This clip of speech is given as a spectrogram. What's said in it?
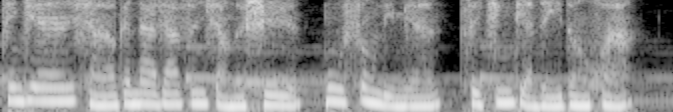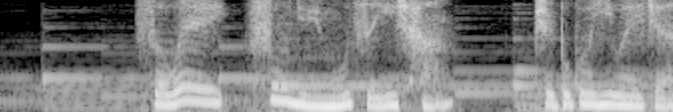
今天想要跟大家分享的是《目送》里面最经典的一段话：所谓父女母子一场，只不过意味着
